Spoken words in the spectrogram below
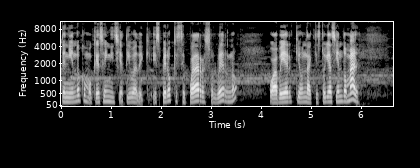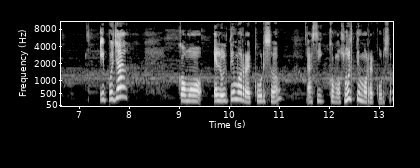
teniendo como que esa iniciativa de que espero que se pueda resolver, ¿no? O a ver qué onda, que estoy haciendo mal. Y pues ya, como el último recurso, así como su último recurso,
